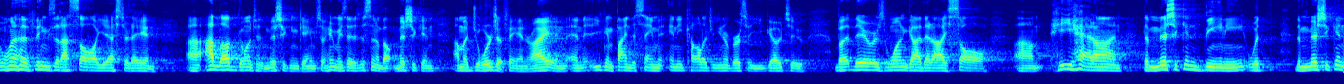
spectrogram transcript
One of the things that I saw yesterday, and uh, I loved going to the Michigan game. So hear me say this isn't about Michigan. I'm a Georgia fan, right? And, and you can find the same at any college or university you go to. But there was one guy that I saw. Um, he had on the Michigan beanie with the Michigan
